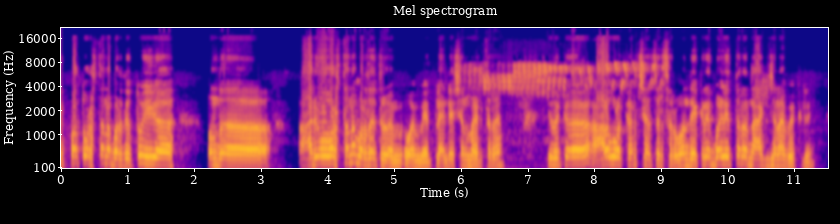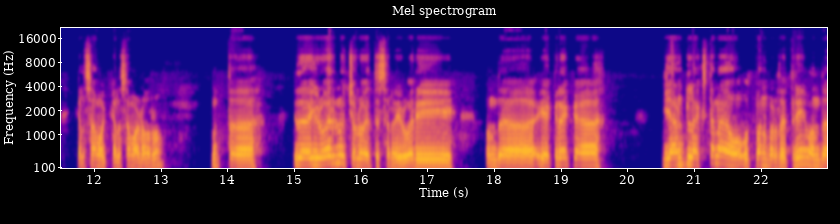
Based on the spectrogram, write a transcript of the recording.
ಇಪ್ಪತ್ತು ವರ್ಷ ತನ ಬರ್ತಿತ್ತು ಈಗ ಒಂದು ಆರು ಏಳು ವರ್ಷ ತನ ಬರ್ತೈತ್ರಿ ಒಮ್ಮೆ ಒಮ್ಮೆ ಪ್ಲಾಂಟೇಶನ್ ಮಾಡ್ತಾರ ಇದಕ್ಕೆ ಆಳುಗಳ ಖರ್ಚು ಹಚ್ಚಿರಿ ಸರ್ ಒಂದು ಎಕರೆ ಬಳ್ಳಿ ತರ ನಾಲ್ಕು ಜನ ಬೇಕ್ರಿ. ಕೆಲಸ ಕೆಲಸ ಮಾಡೋರು. ಮತ್ತ ಇದು ಇಳುವರಿನೂ ಚಲೋ ಐತಿ ಸರ್. ಇಳುವರಿ ಒಂದು ಎಕರೆಕ ಎಂಟು ಲಕ್ಷ ತನ ಉತ್ಪನ್ನ ಬರ್ತೈತ್ರಿ. ಒಂದು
